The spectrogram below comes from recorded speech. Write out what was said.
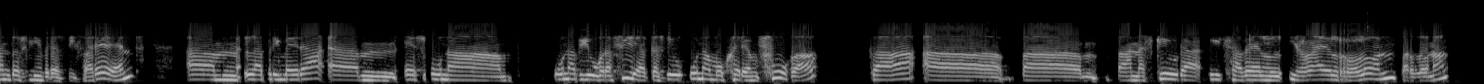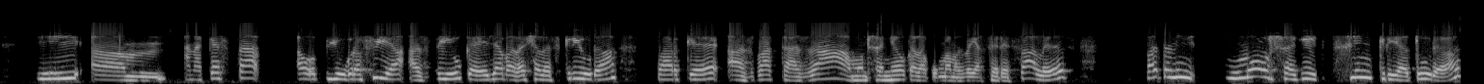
en dos llibres diferents. Um, la primera um, és una, una biografia que es diu Una mujer en fuga, que uh, va, van escriure Isabel Israel Rolón, perdona, i um, en aquesta biografia es diu que ella va deixar d'escriure perquè es va casar amb un senyor que de cognom es deia Cerezales, va tenir molt seguit cinc criatures,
